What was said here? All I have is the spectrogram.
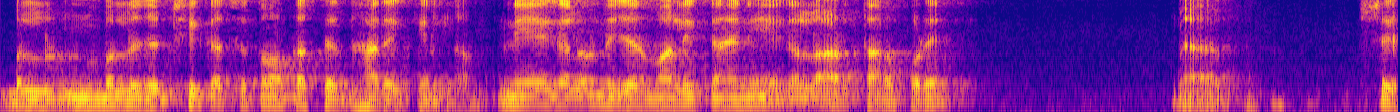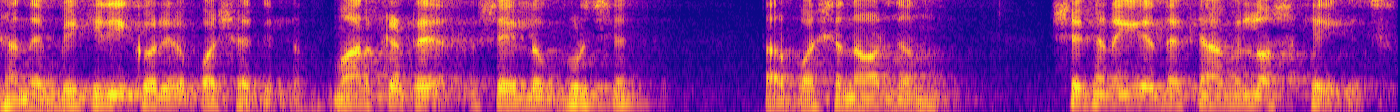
বলল- যে, ঠিক আছে, তোমার কাছ থেকে ধারে কিনলাম। নিয়ে গেল, নিজের মালিকানে নিয়ে গেল, আর তারপরে সেখানে বিক্রি করে পয়সা দিল। মার্কেটে সেই লোক ঘুরছে, তার পয়সা নেওয়ার জন্য। সেখানে গিয়ে দেখে, আমি লস খেয়ে গেছি।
